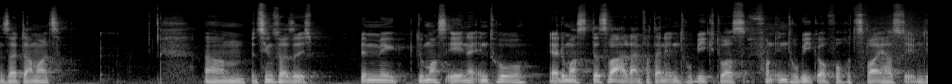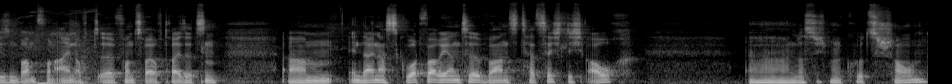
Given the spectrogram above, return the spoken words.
seit damals. Ähm, beziehungsweise ich bin mir, du machst eh in der Intro, ja, du machst, das war halt einfach deine Intro-Week. Du hast von Intro-Week auf Woche 2 hast du eben diesen Bump von 1 auf, äh, von 2 auf 3 Sätzen. Ähm, in deiner Squat-Variante waren es tatsächlich auch, äh, lass mich mal kurz schauen.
